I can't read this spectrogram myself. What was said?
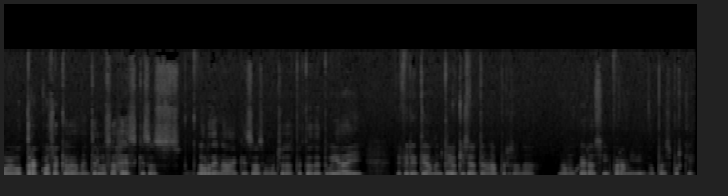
otra cosa que obviamente lo sabes, que sos lo ordenada que sos en muchos aspectos de tu vida y definitivamente yo quisiera tener una persona, una mujer así para mi vida, pues porque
